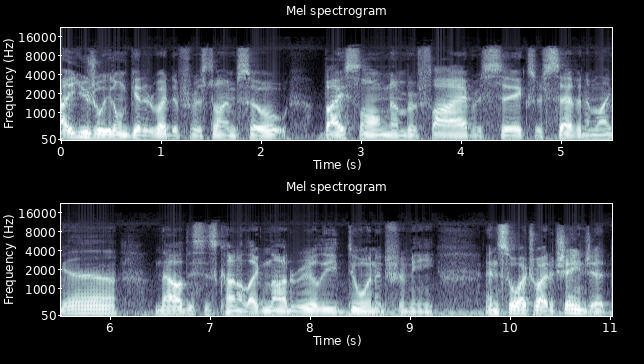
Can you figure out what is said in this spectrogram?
I usually don't get it right the first time, so by song number five or six or seven, I'm like, eh, now this is kind of like not really doing it for me. And so I try to change it.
